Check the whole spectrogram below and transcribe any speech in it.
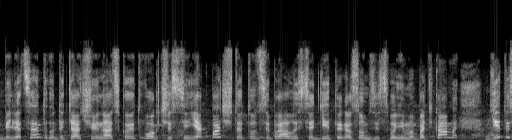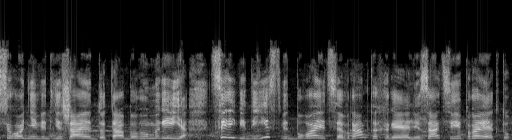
Знаходимося біля центру дитячо-юнацької творчості. Як бачите, тут зібралися діти разом зі своїми батьками. Діти сьогодні від'їжджають до табору Мрія. Цей від'їзд відбувається в рамках реалізації проєкту,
